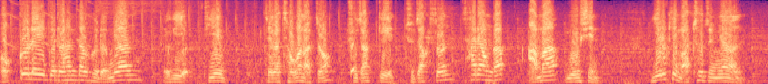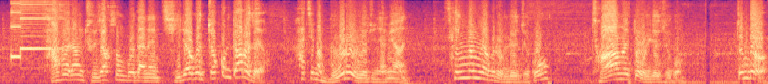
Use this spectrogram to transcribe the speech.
업그레이드를 한다 그러면 여기 뒤에 제가 적어놨죠. 주작기, 주작손, 사령갑, 아마, 요신 이렇게 맞춰주면 사사령 주작손보다는 지력은 조금 떨어져요. 하지만 뭐를 올려주냐면 생명력을 올려주고 저항을 또 올려주고 좀 더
